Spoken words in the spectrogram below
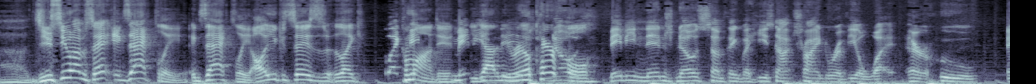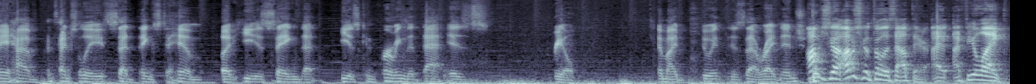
Uh, do you see what I'm saying? Exactly, exactly. All you can say is like, Like, come may- on, dude. maybe You got to be real careful. knows- maybe Ninja knows something, but he's not trying to reveal what or who may have potentially said things to him. But he is saying that he is confirming that that is real. Am I doing? Is that right, Ninja? I'm just gonna, I'm just gonna throw this out there. I, I feel like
